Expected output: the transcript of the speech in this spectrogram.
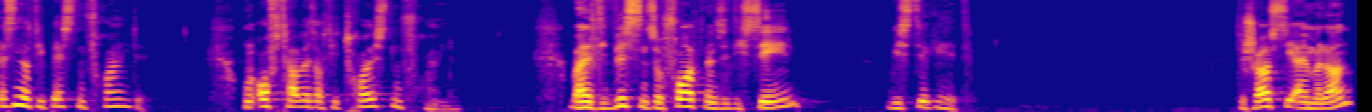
Das sind doch die besten Freunde. Und oft haben wir auch die treuesten Freunde. Weil sie wissen sofort, wenn sie dich sehen, wie es dir geht. Du schaust sie einmal an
